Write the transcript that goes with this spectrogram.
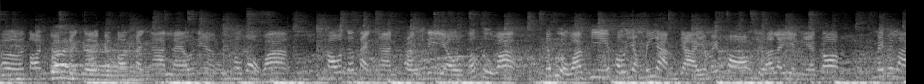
เอ่อตอนก่อนแต่งงานกับตอนแต่งงานแล้วเนี่ยคือเขาบอกว่า เขาจะแต่งงานครั้งเดียว ก็คือว่าถ้าเผื่อว่าพี่เขายังไม่อยากหย่ายังไม่พร้อมหรืออะไรอย่างเงี้ยก็ไม่เป็นไร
